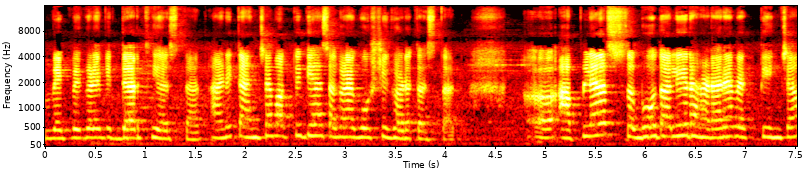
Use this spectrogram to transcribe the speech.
वेगवेगळे विद्यार्थी असतात आणि त्यांच्या बाबतीत ह्या सगळ्या गोष्टी घडत असतात. आपल्या सभोवताली राहणाऱ्या व्यक्तींच्या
